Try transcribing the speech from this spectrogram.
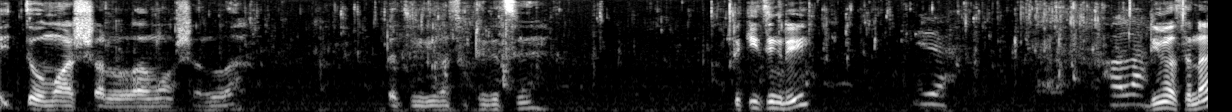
এই তো মার্শাল্লাহ মার্শাল্লাহ একটা চিংড়ি মাছ উঠে গেছে। এটা কি চিংড়ি? ডিম আছে না?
